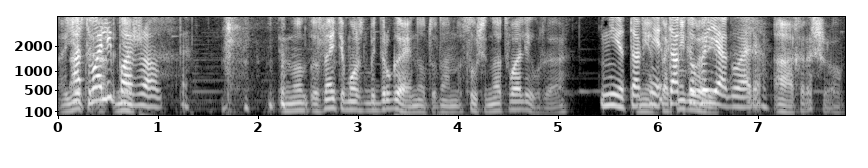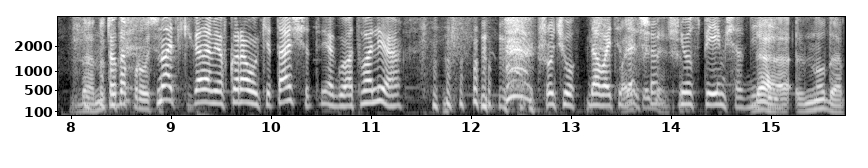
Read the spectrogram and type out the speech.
А если- Отвали, нет, пожалуйста. Ну, знаете, может быть другая. Ну, тут слушай, ну отвали уже, а. Нет, так нет, так, не только говори. я говорю. А, хорошо. Да, ну тогда просит. Натики, когда меня в караоке тащат, я говорю, отвали, а. Шучу. Давайте дальше. Не успеем сейчас детей. Да, ну да.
